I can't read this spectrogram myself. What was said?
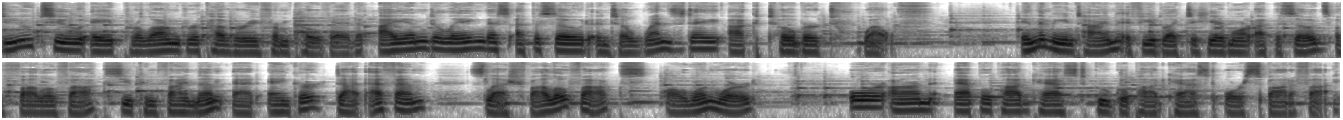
Due to a prolonged recovery from COVID, I am delaying this episode until Wednesday, October 12th. In the meantime, if you'd like to hear more episodes of Follow Fox, you can find them at anchor.fm slash follow fox, all one word, or on Apple Podcast, Google Podcast, or Spotify.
